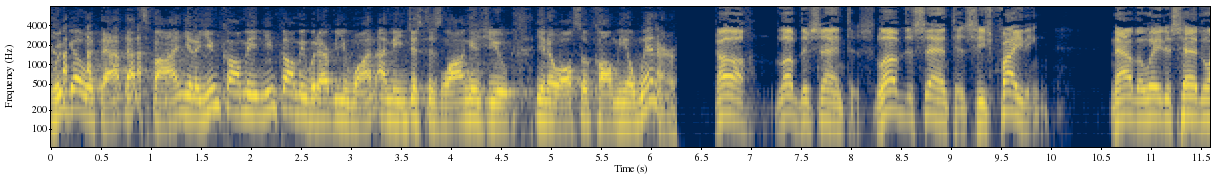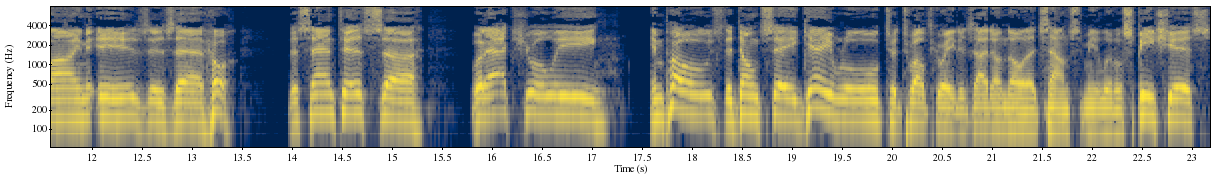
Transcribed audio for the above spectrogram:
we go with that. That's fine. You know, you can call me. You can call me whatever you want. I mean, just as long as you, you know, also call me a winner. Oh, love DeSantis. Love DeSantis. He's fighting. Now the latest headline is is that oh, DeSantis uh, would actually impose the "Don't Say Gay" rule to 12th graders. I don't know. That sounds to me a little specious.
